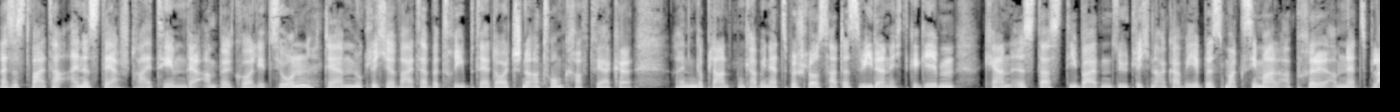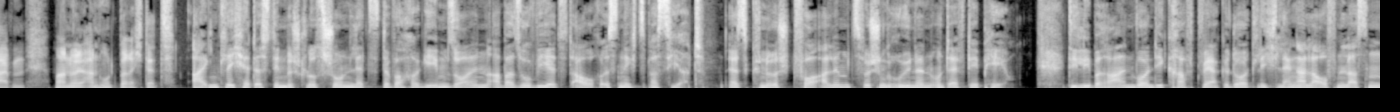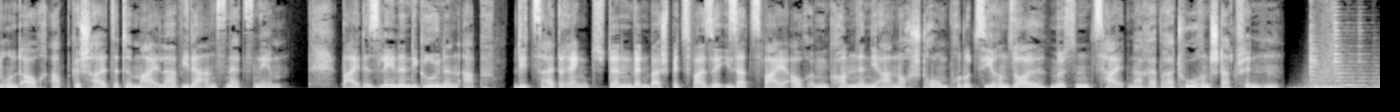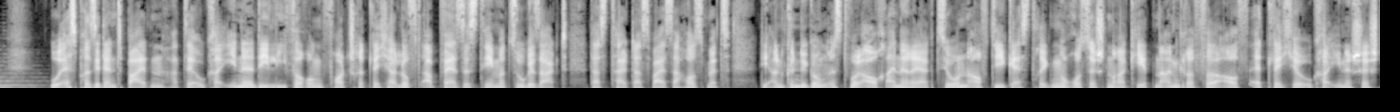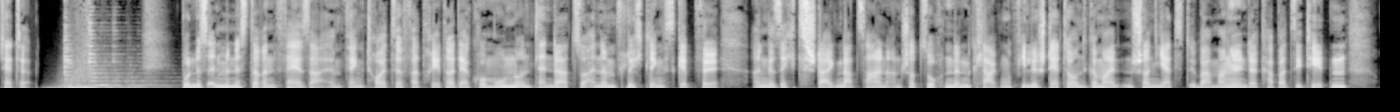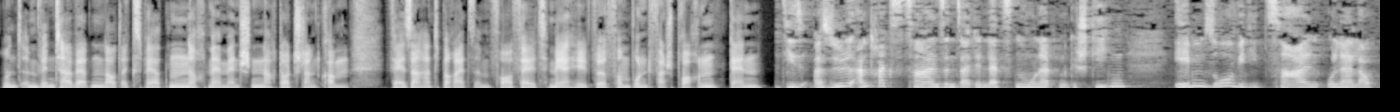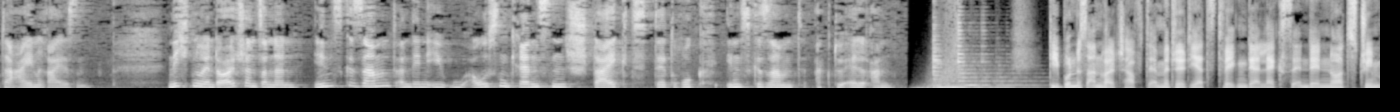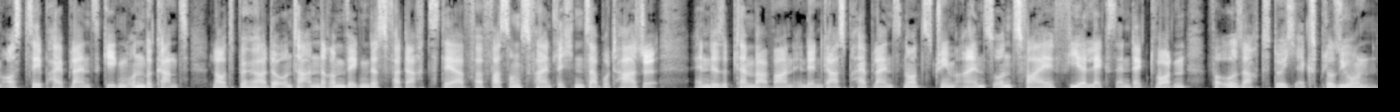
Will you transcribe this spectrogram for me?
Es ist weiter eines der Streitthemen der Ampelkoalition, der mögliche Weiterbetrieb der deutschen Atomkraftwerke. Einen geplanten Kabinettsbeschluss hat es wieder nicht gegeben. Kern ist, dass die beiden südlichen AKW bis maximal April am Netz bleiben. Manuel Anhut berichtet. Eigentlich hätte es den Beschluss schon letzte Woche geben sollen, aber so wie jetzt auch ist nichts passiert. Es knirscht vor allem zwischen Grünen und FDP. Die Liberalen wollen die Kraftwerke deutlich länger laufen lassen und auch abgeschaltete Meiler wieder ans Netz nehmen. Beides lehnen die Grünen ab. Die Zeit drängt, denn wenn beispielsweise ISA 2 auch im kommenden Jahr noch Strom produzieren soll, müssen zeitnah Reparaturen stattfinden. US-Präsident Biden hat der Ukraine die Lieferung fortschrittlicher Luftabwehrsysteme zugesagt. Das teilt das Weiße Haus mit. Die Ankündigung ist wohl auch eine Reaktion auf die gestrigen russischen Raketenangriffe auf etliche ukrainische Städte. Bundesinnenministerin Faeser empfängt heute Vertreter der Kommunen und Länder zu einem Flüchtlingsgipfel. Angesichts steigender Zahlen an Schutzsuchenden klagen viele Städte und Gemeinden schon jetzt über mangelnde Kapazitäten und im Winter werden laut Experten noch mehr Menschen nach Deutschland kommen. Faeser hat bereits im Vorfeld mehr Hilfe vom Bund versprochen, denn die Asylantragszahlen sind seit den letzten Monaten gestiegen, ebenso wie die Zahlen unerlaubter Einreisen. Nicht nur in Deutschland, sondern insgesamt an den EU-Außengrenzen steigt der Druck insgesamt aktuell an. Die Bundesanwaltschaft ermittelt jetzt wegen der Lecks in den Nord Stream Ostsee Pipelines gegen Unbekannt. Laut Behörde unter anderem wegen des Verdachts der verfassungsfeindlichen Sabotage. Ende September waren in den Gaspipelines Nord Stream 1 und 2 vier Lecks entdeckt worden, verursacht durch Explosionen.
